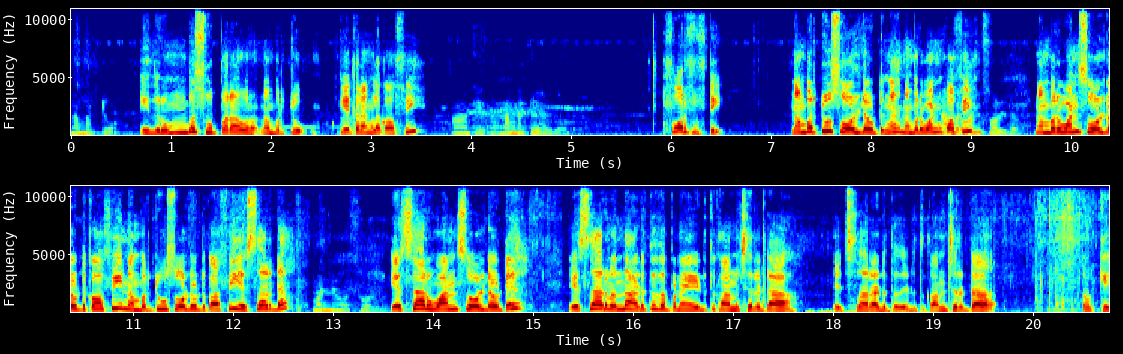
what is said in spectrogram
நம்பர் டூ இது ரொம்ப சூப்பராக வரும். நம்பர் டூ கேட்குறாங்களா coffee number four fifty number two sold அவுட்டுங்க number one coffee number one sold out coffee number two? Sold out coffee எஸ்ஆர்டா SR one sold out SR வந்து அடுத்தது அப்போ நான் எடுத்து காமிச்சிடட்டா? எஸ்ஆர் அடுத்தது எடுத்து காமிச்சிடட்டா? ஓகே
